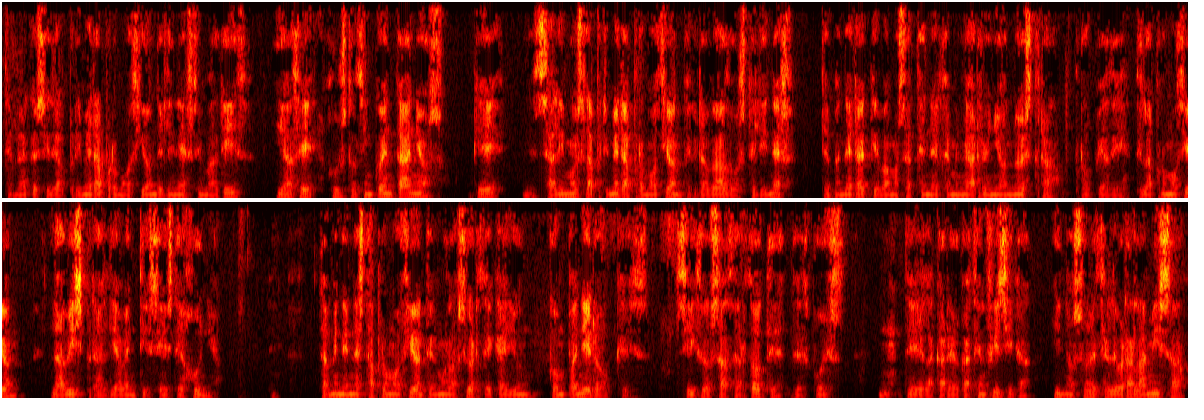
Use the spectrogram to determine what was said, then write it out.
Tenía que ser la primera promoción del INEF en Madrid y hace justo 50 años que salimos la primera promoción de graduados del INEF, de manera que vamos a tener también una reunión nuestra propia de, la promoción la víspera, el día 26 de junio. También en esta promoción tenemos la suerte que hay un compañero que se hizo sacerdote después de la carrera de educación física y nos suele celebrar la misa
